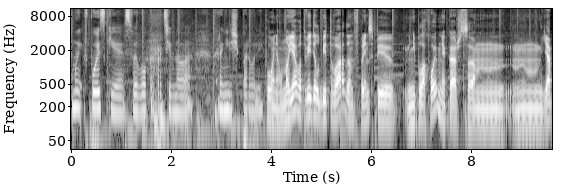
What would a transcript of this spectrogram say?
мы в поиске своего корпоративного хранилище паролей. Понял. Но я вот видел Bitwarden, в принципе, неплохой, мне кажется. Я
